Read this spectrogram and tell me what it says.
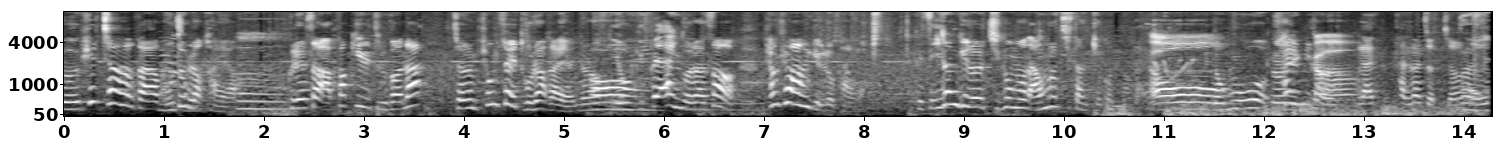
그 휠체어가 못 올라가요. 음. 그래서 앞바퀴를 들거나 저는 평소에 돌아가요. 이렇게 어. 여기 뺑 돌아서 평평한 길로 가요. 그래서 이런 길을 지금은 아무렇지도 않게 건너가요. 어, 너무 삶이 그러니까. 달라, 달라졌죠. 네. 너무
